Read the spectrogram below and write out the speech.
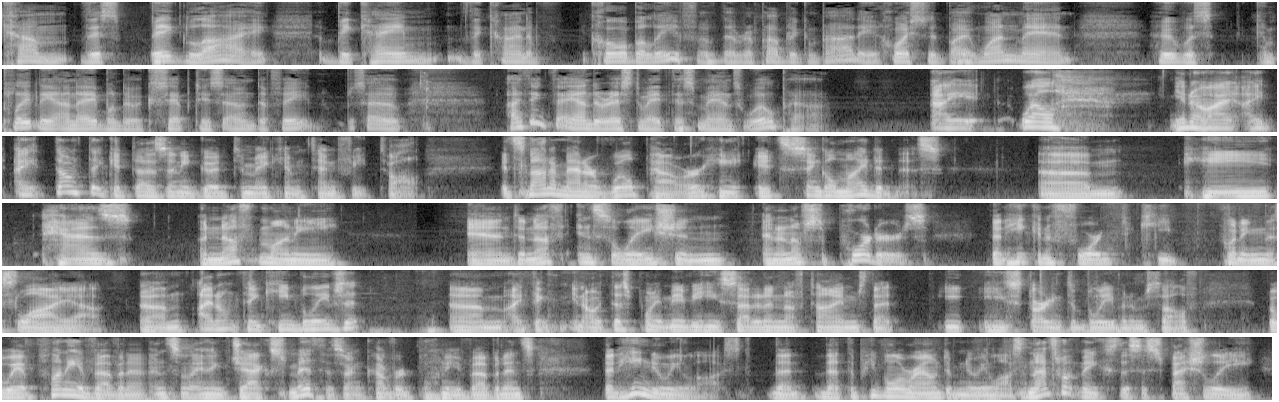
come this big lie became the kind of core belief of the Republican Party, hoisted by one man who was completely unable to accept his own defeat. So I think they underestimate this man's willpower. I, well, you know, I, I, I don't think it does any good to make him 10 feet tall it's not a matter of willpower. He it's single mindedness. Um, he has enough money and enough insulation and enough supporters that he can afford to keep putting this lie out. Um, I don't think he believes it. Um, I think you know at this point maybe he said it enough times that he, he's starting to believe in himself. But we have plenty of evidence, and I think Jack Smith has uncovered plenty of evidence that he knew he lost, that that the people around him knew he lost, and that's what makes this especially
